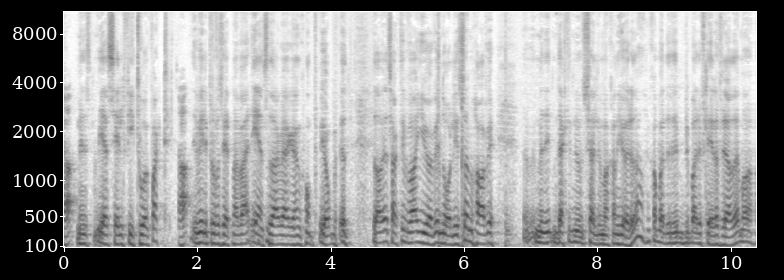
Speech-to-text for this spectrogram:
Ja. mens jeg selv fikk to og kvart. Ja. Det ville provosert meg hver eneste dag hver gang jeg kom på jobb. Da hadde jeg sagt hva gjør vi nå, liksom? Har vi... Men det er ikke noe særlig man kan gjøre. da. Det, kan bare, det blir bare flere og flere av dem. og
